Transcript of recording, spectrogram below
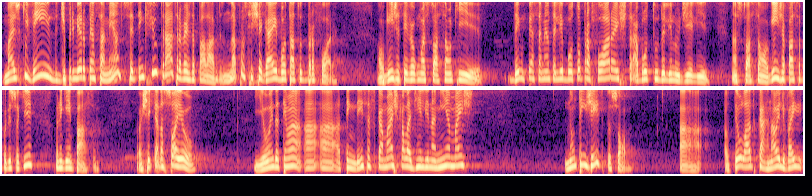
Mas o que vem de primeiro pensamento, você tem que filtrar através da palavra. Não dá para você chegar e botar tudo para fora. Alguém já teve alguma situação que deu um pensamento ali, botou para fora, estragou tudo ali no dia ali, na situação. Alguém já passa por isso aqui ou ninguém passa? Eu achei que era só eu. E eu ainda tenho a, a, a tendência a ficar mais caladinho ali na minha, mas não tem jeito, pessoal. A, o teu lado carnal ele vai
